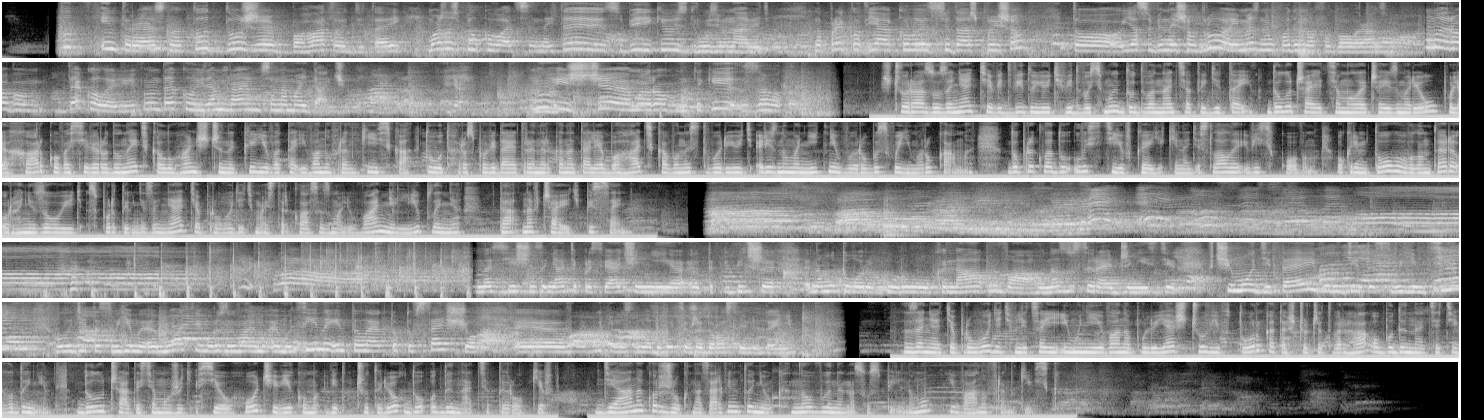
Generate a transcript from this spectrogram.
Тут Інтересно, тут дуже багато дітей. Можна спілкуватися, знайти собі якихось друзів навіть. Наприклад, я коли сюди ж прийшов, то я собі знайшов друга і ми з ним ходимо на футбол разом. Ми робимо деколи ліпимо, деколи йдемо граємося на майданчику. Ну і ще ми робимо такі заготовки. Щоразу заняття відвідують від 8 до 12 дітей. Долучається малеча із Маріуполя, Харкова, Сєвєродонецька, Луганщини, Києва та Івано-Франківська. Тут розповідає тренерка Наталія Багацька. Вони створюють різноманітні вироби своїми руками. До прикладу, листівки, які надіслали військовим. Окрім того, волонтери організовують спортивні заняття, проводять майстер-класи з малювання, ліплення та навчають пісень. У нас є ще заняття присвячені е, так більше на моторику рук, на увагу, на зосередженість. Вчимо дітей володіти своїм тілом, володіти своїми емоціями, розвиваємо емоційний інтелект, тобто все, що е, в майбутньому знадобиться вже дорослій людині. Заняття проводять в ліцеї імені Івана Полюя щовівторка та щочетверга об 11 годині. Долучатися можуть всі охочі віком від 4 до 11 років. Діана Коржук, Назар Вінтонюк. Новини на Суспільному. Івано-Франківськ.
